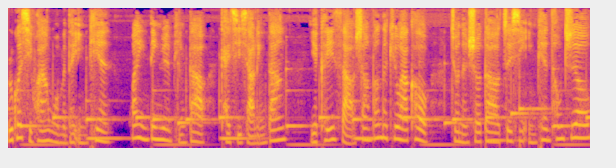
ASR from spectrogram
如果喜欢我们的影片，欢迎订阅频道，开启小铃铛，也可以扫上方的 Q R code，就能收到最新影片通知哦。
